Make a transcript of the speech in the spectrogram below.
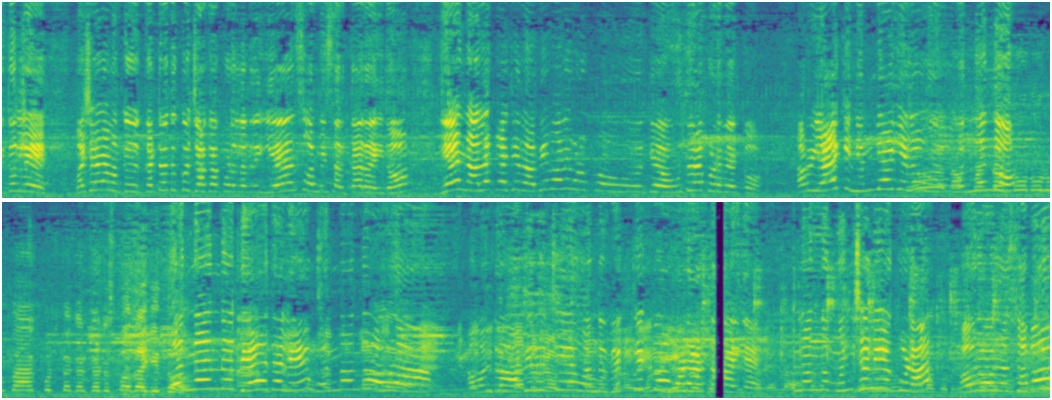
ಇದರಲ್ಲಿ ಮಶಾಣ ಕಟ್ಟೋದಕ್ಕೂ ಜಾಗ ಕೊಡಲ್ಲ ಅಂದ್ರೆ ಏನ್ ಸ್ವಾಮಿ ಸರ್ಕಾರ ಇದು? ಏನ್ ನಾಲ್ಕು ಜನ ಅಭಿಮಾನಿಗಳು ಉತ್ತರ ಕೊಡಬೇಕು? ಅವ್ರು ಯಾಕೆ ನಿಮ್ದಾಗಿ ಒಂದೊಂದು ಒಂದೊಂದು ದೇಹದಲ್ಲಿ ಒಂದೊಂದು ಅವರ ಒಂದು ಅಭಿರುಚಿ ಒಂದು ವ್ಯಕ್ತಿತ್ವ ಓಡಾಡ್ತಾ ಒಂದೊಂದು ಮುಂಚೆನೆಯೂ ಕೂಡ ಅವರವರ ಸ್ವಭಾವ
